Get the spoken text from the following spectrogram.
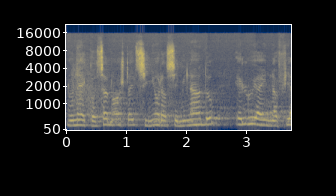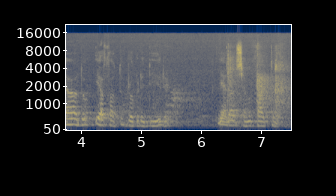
non è cosa nostra, il Signore ha seminato e Lui ha innaffiato e ha fatto progredire. E allora siamo fatti.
